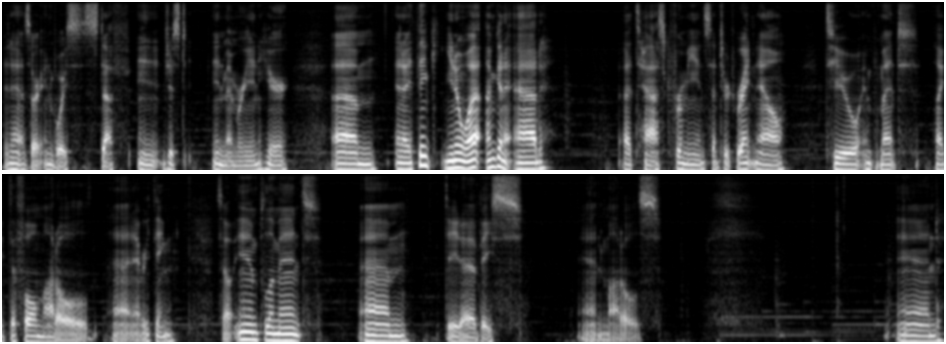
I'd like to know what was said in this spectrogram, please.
it has our invoice stuff in just in memory in here. Um, and I think, you know what? I'm going to add a task for me in Centered right now to implement like the full model and everything. So implement um, database and models. And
